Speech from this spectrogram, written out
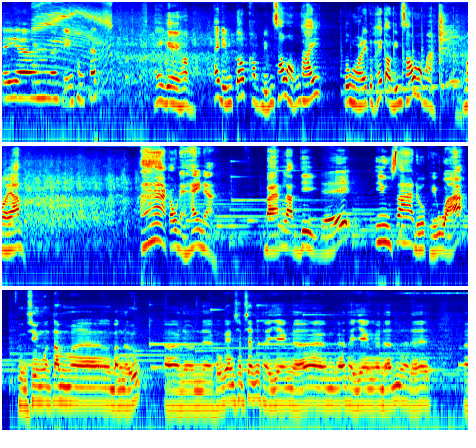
cái uh, điểm không thích. Thấy ghê không thấy điểm tốt không? Điểm xấu không? Thấy. Tôi ngồi đây tôi thấy toàn điểm xấu không à? Mời anh. À câu này hay nè. Bạn làm gì để yêu xa được hiệu quả? Thường xuyên quan tâm ờ, bạn nữ. À, rồi cố gắng sắp xếp cái thời gian để ờ, có thời gian đến để ờ,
